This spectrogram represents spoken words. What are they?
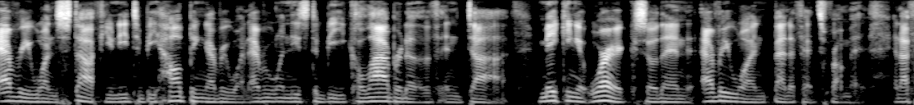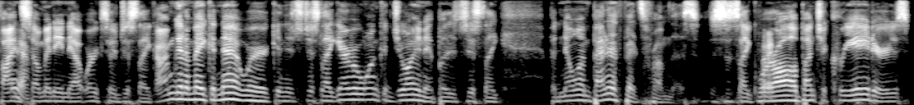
everyone's stuff. You need to be helping everyone. Everyone needs to be collaborative and uh, making it work so then everyone benefits from it. And I find yeah. so many networks are just like, I'm going to make a network. And it's just like everyone could join it, but it's just like, but no one benefits from this. This is like we're all a bunch of creators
